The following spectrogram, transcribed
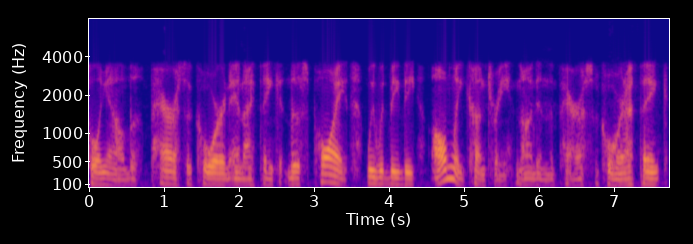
pulling out of the Paris Accord, and I think at this point we would be the only country not in the Paris Accord. I think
